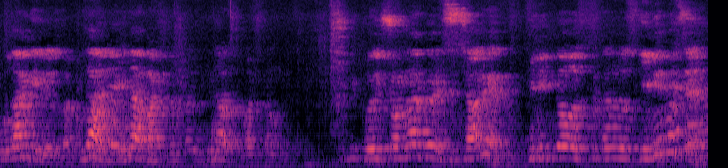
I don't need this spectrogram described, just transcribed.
Buradan geliyoruz bak. Bir daha bir daha baştan bir daha oluyor. Bir pozisyonlar böyle siz çağırıyor. Filipli olsun, Tıkalos geliyor mu size?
